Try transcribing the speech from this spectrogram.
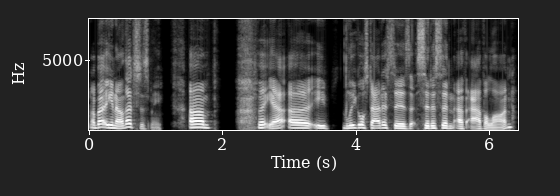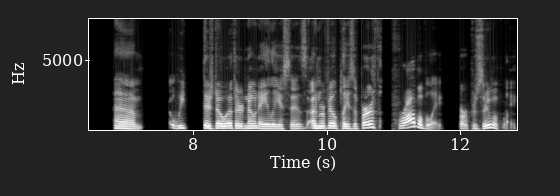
But you know that's just me. Um, but yeah, uh, legal status is citizen of Avalon. Um, we there's no other known aliases. Unrevealed place of birth, probably or presumably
